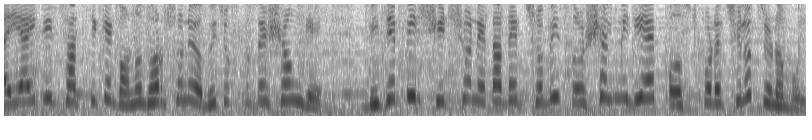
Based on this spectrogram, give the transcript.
আইআইটি ছাত্রীকে গণধর্ষণে অভিযুক্তদের সঙ্গে বিজেপির শীর্ষ নেতাদের ছবি সোশ্যাল মিডিয়ায় পোস্ট করেছিল তৃণমূল।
